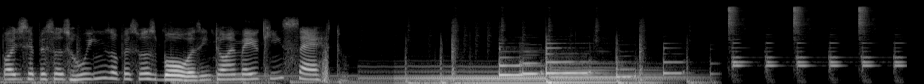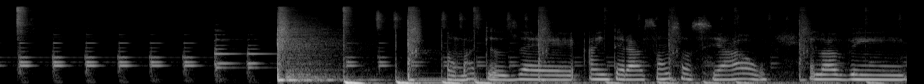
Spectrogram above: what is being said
Pode ser pessoas ruins ou pessoas boas, então é meio que incerto. Então, Matheus, é, a interação social, ela vem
